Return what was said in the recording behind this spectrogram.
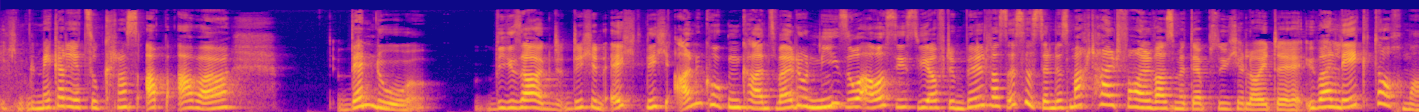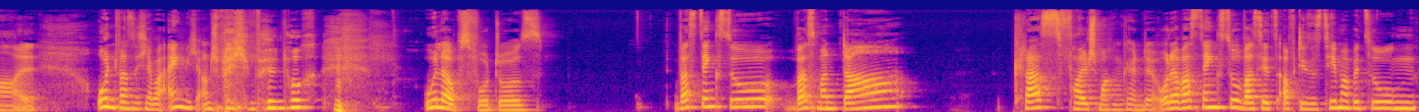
ich meckere jetzt so krass ab, aber wenn du, wie gesagt, dich in echt nicht angucken kannst, weil du nie so aussiehst wie auf dem Bild, was ist es denn? Das macht halt voll was mit der Psyche, Leute. Überleg doch mal. Und was ich aber eigentlich ansprechen will noch, Urlaubsfotos. Was denkst du, was man da krass falsch machen könnte? Oder was denkst du, was jetzt auf dieses Thema bezogen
